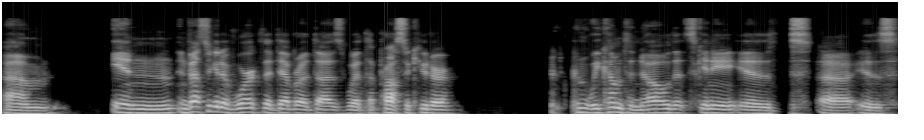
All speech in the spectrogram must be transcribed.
Um, in investigative work that Deborah does with a prosecutor, we come to know that Skinny is uh, is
